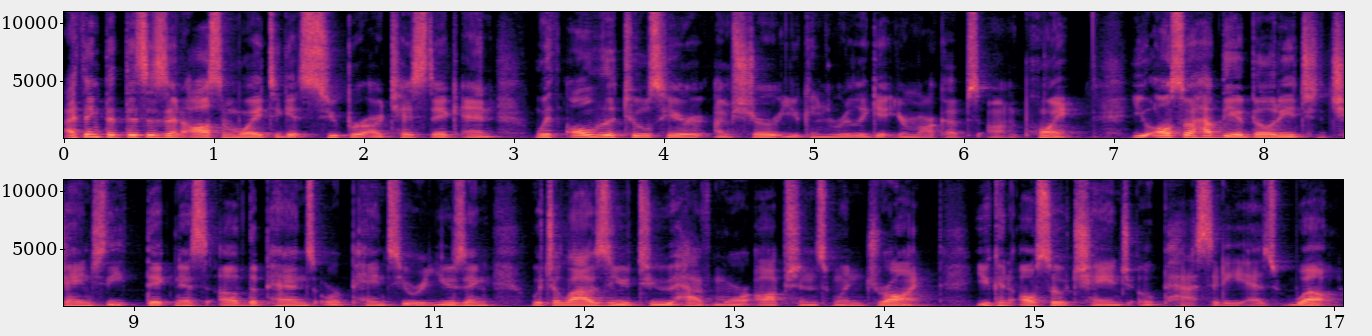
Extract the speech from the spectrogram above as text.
I think that this is an awesome way to get super artistic. And with all the tools here, I'm sure you can really get your markups on point. You also have the ability to change the thickness of the pens or paints you are using, which allows you to have more options when drawing. You can also change opacity as well.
